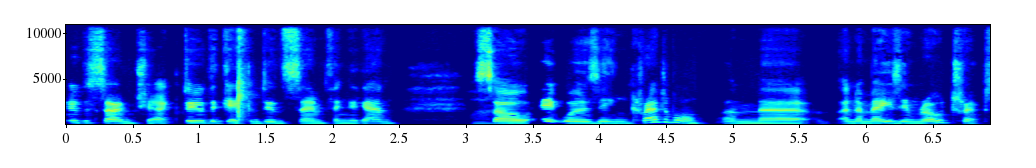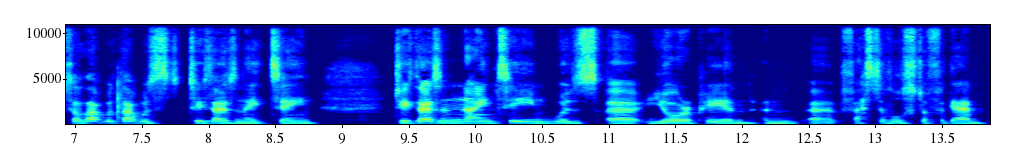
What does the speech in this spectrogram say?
do the sound check, do the gig, and do the same thing again. Wow. So it was incredible and uh, an amazing road trip. So that was that was 2018. 2019 was uh, European and uh, festival stuff again,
